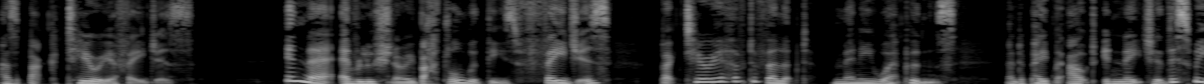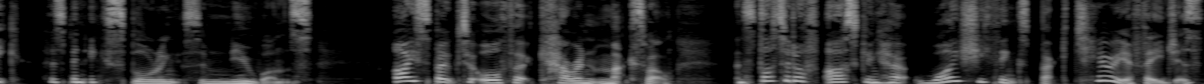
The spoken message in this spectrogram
as bacteriophages. In their evolutionary battle with these phages, bacteria have developed many weapons and a paper out in Nature this week has been exploring some new ones. I spoke to author Karen Maxwell and started off asking her why she thinks bacteriophages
